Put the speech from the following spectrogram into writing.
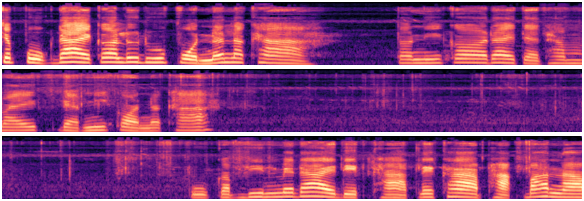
จะปลูกได้ก็ฤดูฝนนั่นแหละค่ะ ตอนนี้ก็ได้แต่ทำไว้แบบนี้ก่อนนะคะ ปลูกกับดินไม่ได้เด็ดขาดเลยค่ะ ผักบ้านเรา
